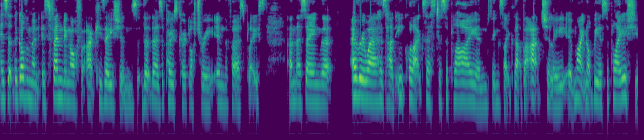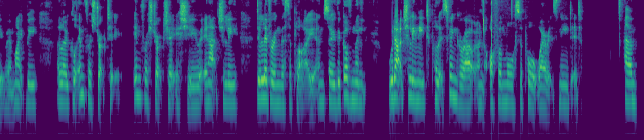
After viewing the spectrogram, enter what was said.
is that the government is fending off accusations that there's a postcode lottery in the first place. and they're saying that everywhere has had equal access to supply and things like that. But actually, it might not be a supply issue. It might be a local infrastructure infrastructure issue in actually delivering the supply. And so the government would actually need to pull its finger out and offer more support where it's needed. Um,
